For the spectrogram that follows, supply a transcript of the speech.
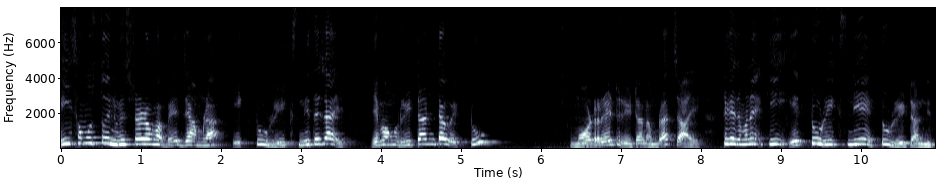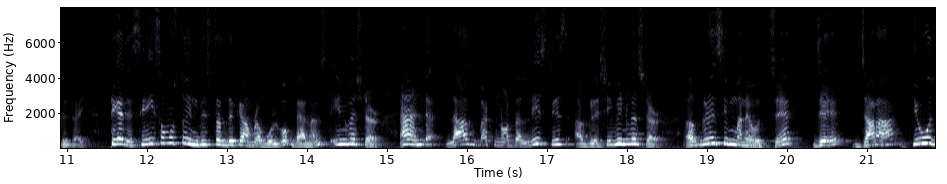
এই সমস্ত ইনভেস্টাররা ভাবে যে আমরা একটু রিস্ক নিতে চাই এবং রিটার্নটাও একটু মডারেট রিটার্ন আমরা চাই। ঠিক আছে? মানে কি একটু রিস্ক নিয়ে একটু রিটার্ন নিতে চাই। ঠিক আছে? সেই সমস্ত ইনভেস্টরদেরকে আমরা বলব balanced investor and last but not the least is aggressive investor aggressive মানে হচ্ছে যে যারা হিউজ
